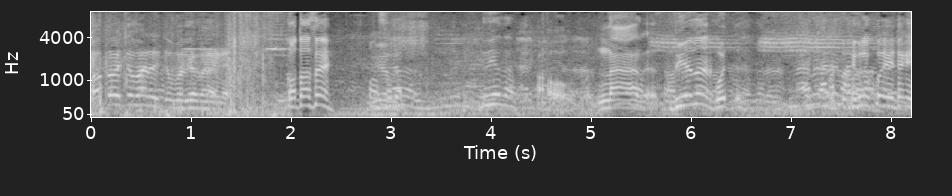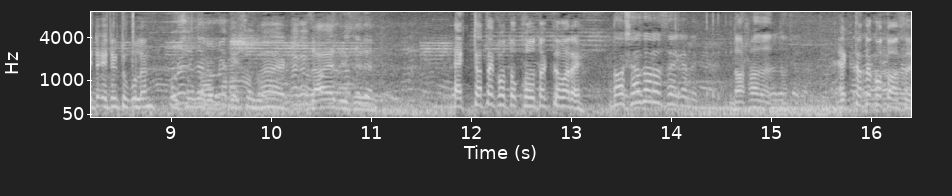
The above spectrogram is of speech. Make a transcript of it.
কত হইতে পারে তো বলতে পারে কত আছে? না দুই হাজার? এগুলো এটা এটা এটা একটু বলেন। যায় দিছে। একটাতে কত কত থাকতে পারে? দশ হাজার একটাতে কত আছে?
